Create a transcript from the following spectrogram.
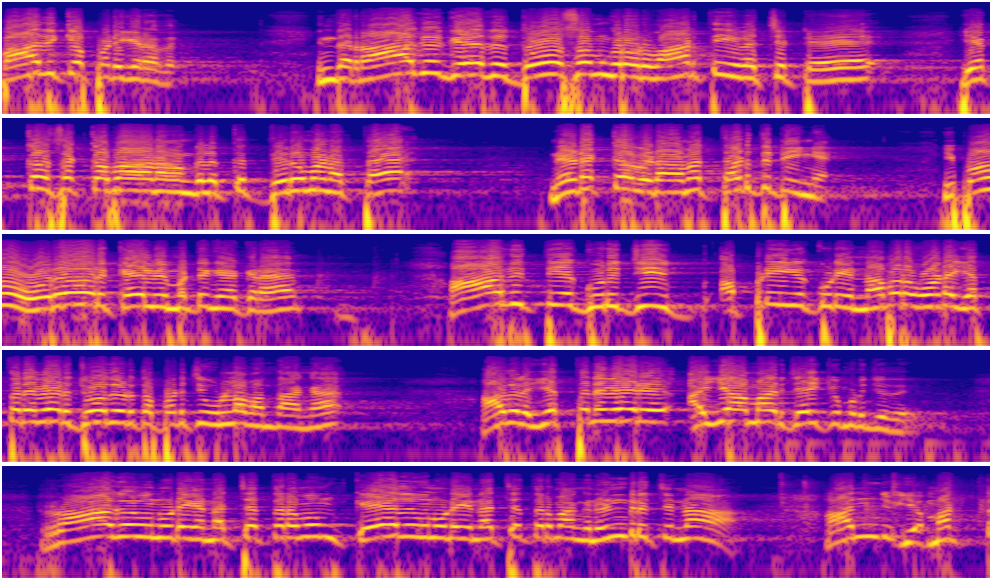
பாதிக்கப்படுகிறது. இந்த ராகு கேது தோஷங்கிற ஒரு வார்த்தையை வச்சுட்டு எக்கசக்கமானவங்களுக்கு திருமணத்தை நடக்க விடாம தடுத்துட்டீங்க. இப்போ ஒரே ஒரு கேள்வி மட்டும் கேட்குறேன் ஆதித்ய குருஜி அப்படிங்கக்கூடிய நபரோட எத்தனை பேர் ஜோதிடத்தை படித்து உள்ளே வந்தாங்க? அதில் எத்தனை பேர் ஐயா மாதிரி ஜெயிக்க முடிஞ்சது? ராகுவனுடைய நட்சத்திரமும் கேதுவனுடைய நட்சத்திரம் அங்கே நின்றுச்சுன்னா அஞ்சு மற்ற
